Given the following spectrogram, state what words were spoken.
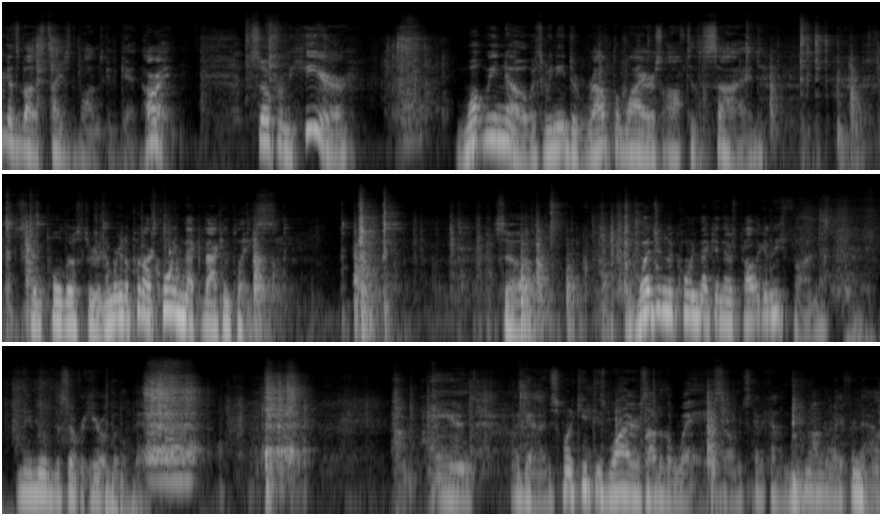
think that's about as tight as the bottom's going to get. All right. So from here, what we know is we need to route the wires off to the side. To pull those through. And then we're going to put our coin mech back in place. So wedging the coin mech in there is probably going to be fun. Let me move this over here a little bit. And again, I just want to keep these wires out of the way. So I'm just going to kind of move them out of the way for now.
